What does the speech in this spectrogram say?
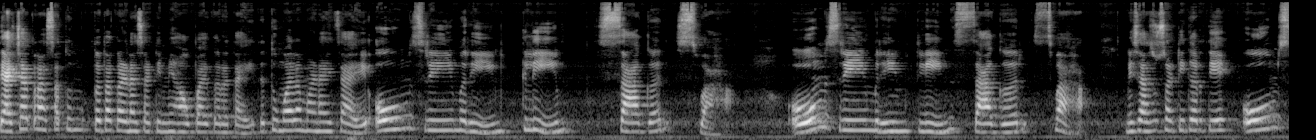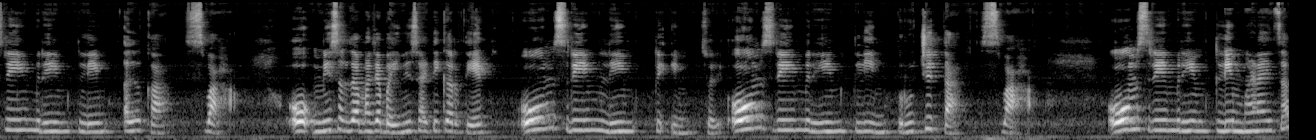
त्याच्या त्रासातून मुक्तता करण्यासाठी मी हा उपाय करत आहे. तर तुम्हाला म्हणायचं आहे ओम श्रीम ह्रीम क्लीम सागर स्वाहा. ओम श्रीम ह्रीम क्लीम सागर स्वाहा. मी सासूसाठी करते ओम श्रीम ह्रीम क्लीम अलका स्वाहा. ओ मी समजा माझ्या बहिणीसाठी करते ओम श्रीम लीम क्लीम सॉरी ओम श्रीम ह्रीम क्लीम रुचिता स्वाहा. ओम श्रीम ह्रीम क्लीम म्हणायचं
